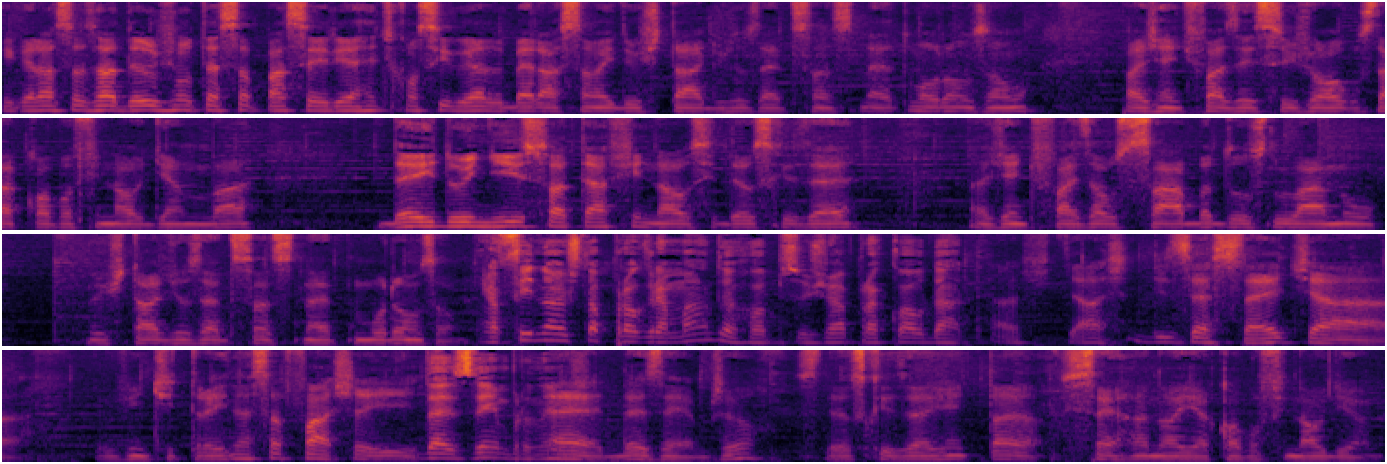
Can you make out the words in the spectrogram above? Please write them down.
E graças a Deus, junto a essa parceria, a gente conseguiu a liberação aí do estádio José de Santos Neto Mourãozão pra gente fazer esses jogos da Copa final de ano lá. Desde o início até a final, se Deus quiser. A gente faz aos sábados lá no, no estádio José de Santos Neto Mourãozão. A final está programada, Robson, já para qual data? Acho, acho 17 a 23 nessa faixa aí. Dezembro, né? É, dezembro? Se Deus quiser, a gente tá encerrando aí a Copa final de ano.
